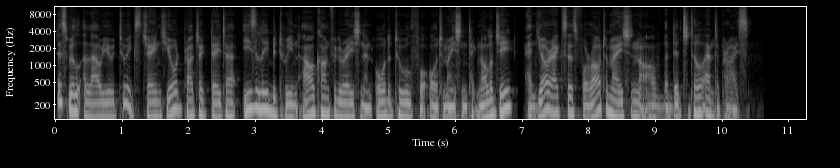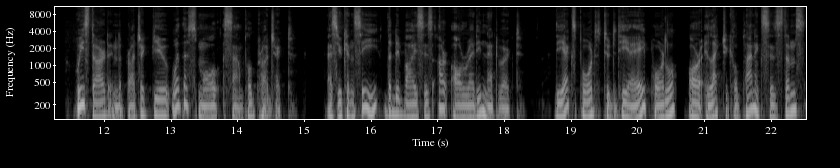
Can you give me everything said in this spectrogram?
This will allow you to exchange your project data easily between our configuration and order tool for automation technology and your access for automation of the digital enterprise. We start in the project view with a small sample project. As you can see, the devices are already networked. The export to the TIA portal or electrical planning systems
